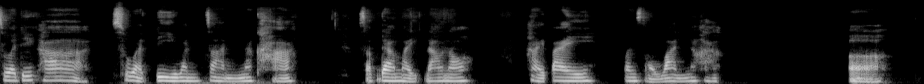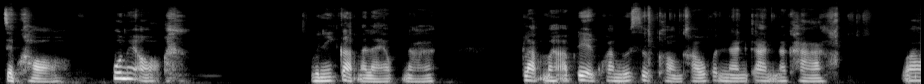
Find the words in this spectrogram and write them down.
สวัสดีค่ะ สวัสดีวันจันทร์นะคะ สัปดาห์ใหม่อีกแล้วเนาะหายไปวันสองวันนะคะ เอ่อเจ็บคอ พูดไม่ออก วันนี้กลับมาแล้วนะ กลับมาอัปเดตความรู้สึกของเขาคนนั้นกันนะคะ ว่า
